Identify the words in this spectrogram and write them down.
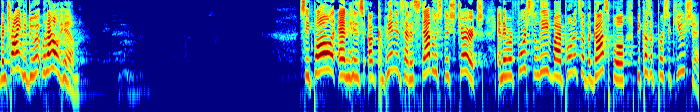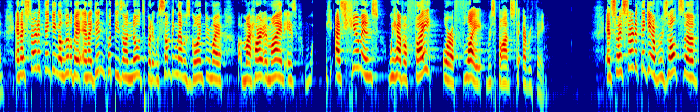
than trying to do it without him. See, Paul and his uh, companions had established this church, and they were forced to leave by opponents of the gospel because of persecution. And I started thinking a little bit, and I didn't put these on notes, but it was something that was going through my, my heart and mind is as humans, we have a fight or a flight response to everything. And so I started thinking of results of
